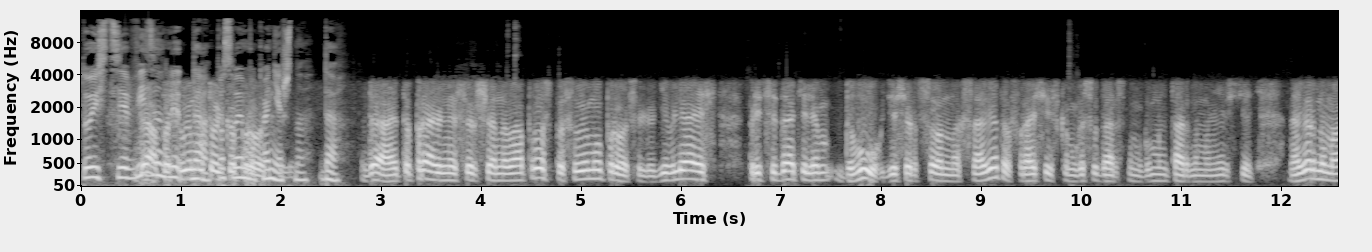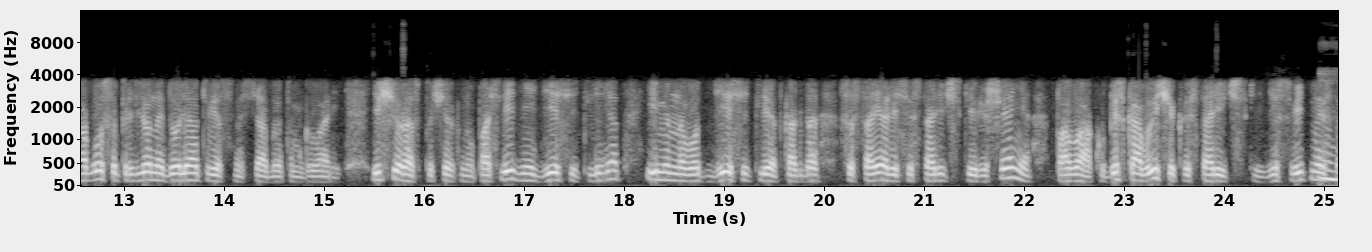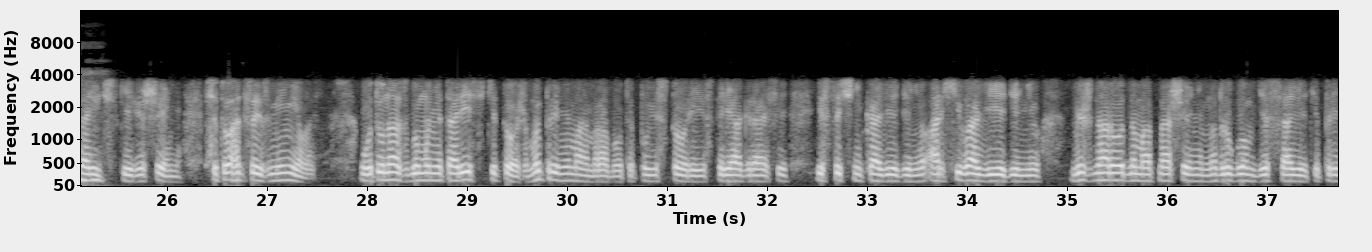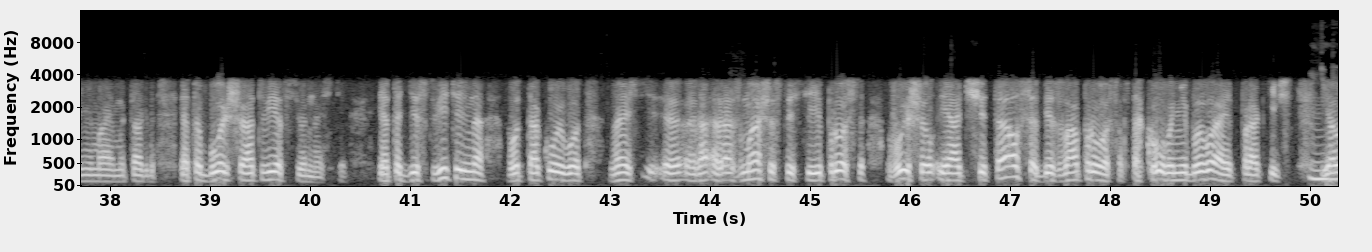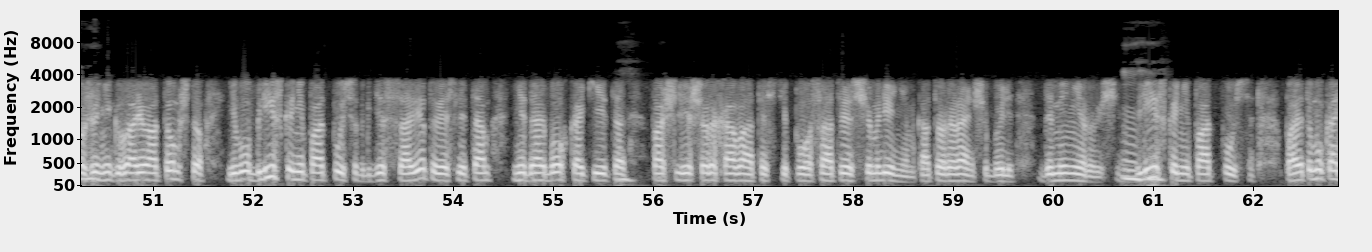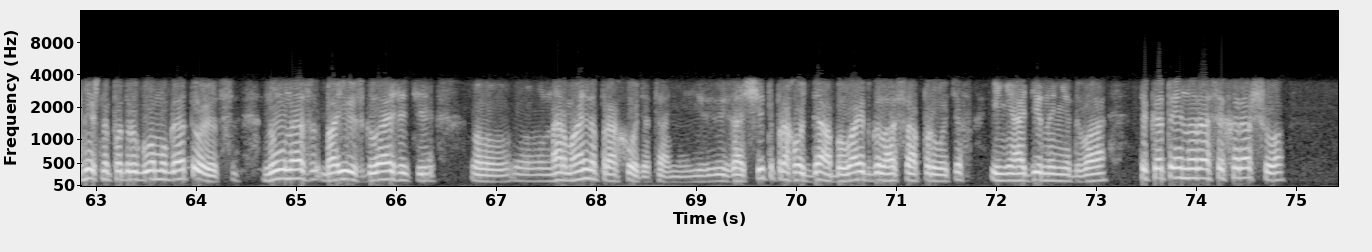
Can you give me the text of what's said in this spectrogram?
То есть виден да, по ли... Своему да, по своему, профилю. конечно, да. Да, это правильный совершенно вопрос по своему профилю. Являясь председателем двух диссертационных советов в Российском государственном гуманитарном университете, наверное, могу с определенной долей ответственности об этом говорить. Еще раз подчеркну, последние 10 лет, именно вот 10 лет, когда состоялись исторические решения по ВАКу, без кавычек исторические, действительно исторические решения, ситуация изменилась. Вот у нас в гуманитаристике тоже. Мы принимаем работы по истории, историографии, источниковедению, архивоведению, международным отношениям, на другом диссовете принимаем и так далее. Это больше ответственности это действительно вот такой вот, знаешь, э, размашистости и просто вышел и отчитался без вопросов. Такого не бывает практически. Mm-hmm. Я уже не говорю о том, что его близко не подпустят к диссовету, если там, не дай бог, какие-то пошли шероховатости по соответствующим линиям, которые раньше были доминирующими. Mm-hmm. Близко не подпустят. Поэтому, конечно, по-другому готовятся. Но у нас, боюсь, сглазить и нормально проходят они, и защита проходит. Да, бывают голоса против, и не один, и не два. Так это иной раз и хорошо.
